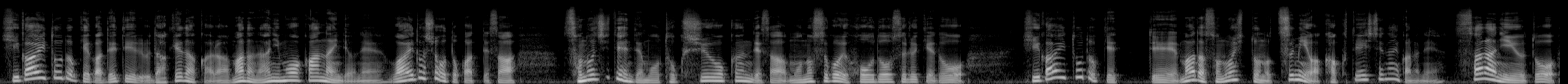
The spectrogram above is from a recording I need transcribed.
被害届が出ているだけだからまだ何もわかんないんだよね。ワイドショーとかってさその時点でもう特集を組んでさものすごい報道するけど被害届ってまだその人の罪は確定してないからね。さらに言うと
